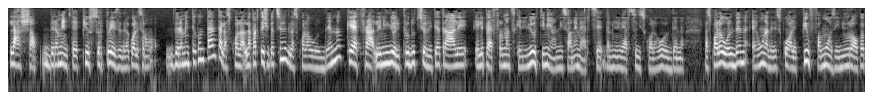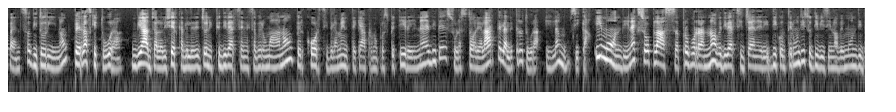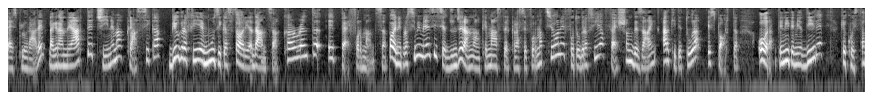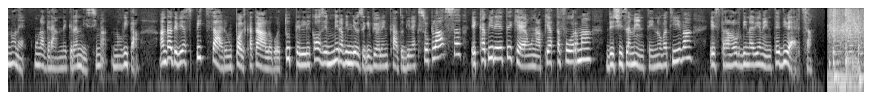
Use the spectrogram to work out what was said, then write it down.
lascia veramente più sorprese, della quale sono veramente contenta, è la, scuola, la partecipazione della scuola Holden, che è fra le migliori produzioni teatrali e le performance che negli ultimi anni sono emerse dall'universo di scuola Holden. La scuola Holden è una delle scuole più famose in Europa, penso, di Torino, per la scrittura, un viaggio alla ricerca delle regioni più diverse nel sapere umano, percorsi della mente che aprono prospettive inedite sulla storia, l'arte, la letteratura e la musica. I mondi Nexo Plus proporrà nove diversi generi di contenuti suddivisi in nove mondi da esplorare: la grande arte, cinema, classica, biografie, musica, storia, danza, current e performance. Poi nei prossimi mesi si aggiungeranno anche masterclass e formazione, fotografia, fashion, design, architettura e sport. Ora venitemi a dire che questa non è una grande, grandissima novità. Andatevi a spizzare un po' il catalogo e tutte le cose meravigliose che vi ho elencato di Nexo Plus e capirete che è una piattaforma decisamente innovativa e straordinariamente diversa.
